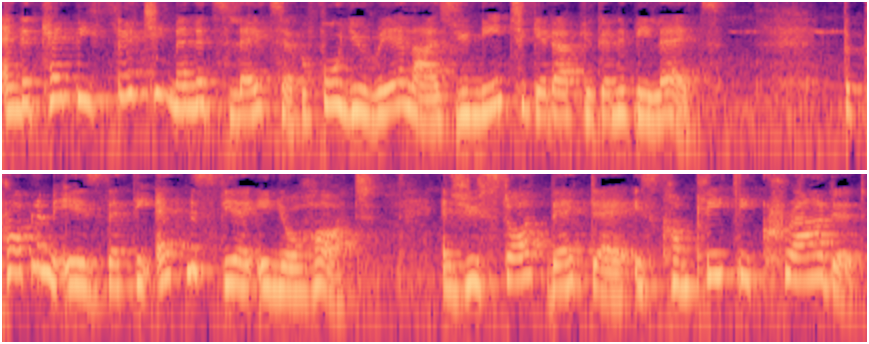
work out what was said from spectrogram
And it can be 30 minutes later before you realize you need to get up, you're going to be late. The problem is that the atmosphere in your heart as you start that day is completely crowded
